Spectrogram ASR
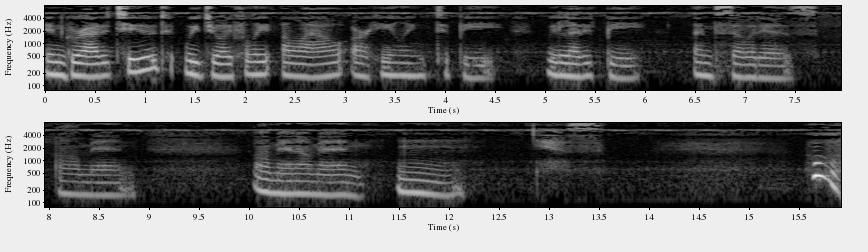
in gratitude, we joyfully allow our healing to be. We let it be. And so it is. Amen. Amen. Amen. Mm. Yes. Whew.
